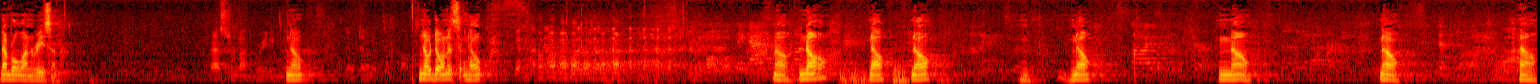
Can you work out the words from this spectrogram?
Number one reason. Pastor not greeting. No. No donuts. No. No. No. No. No. No. No. No. No.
